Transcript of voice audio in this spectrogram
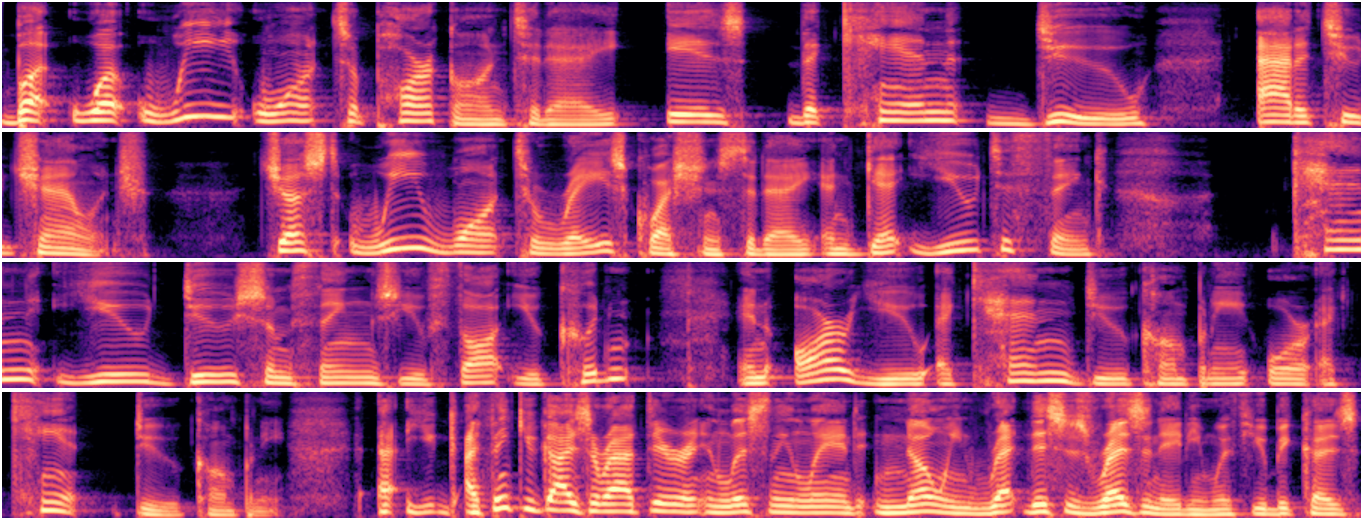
But what we want to park on today is the can do attitude challenge. Just we want to raise questions today and get you to think can you do some things you've thought you couldn't? And are you a can do company or a can't do company? Uh, I think you guys are out there in listening land knowing re- this is resonating with you because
